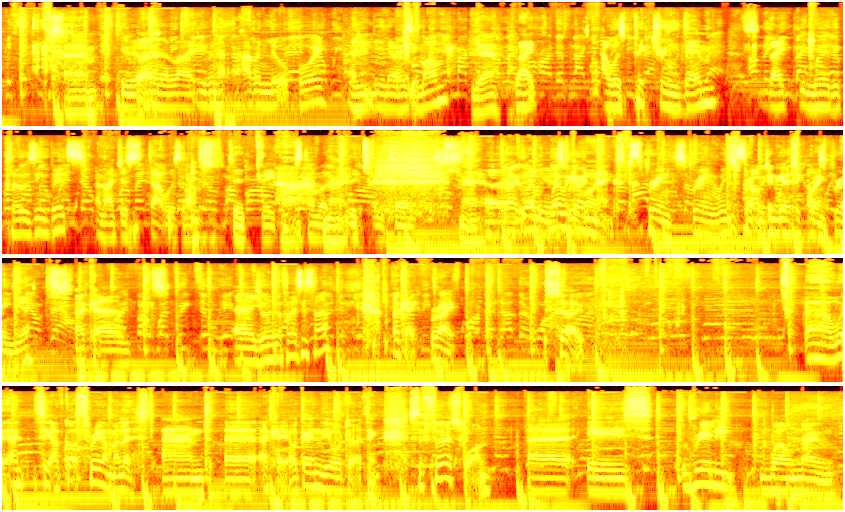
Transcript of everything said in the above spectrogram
Um, Dude, but- I ain't gonna lie, even having a little boy and you know his mum, yeah, like I was picturing them like near the closing bits, and I just that was enough to make my stomach no. literally turn. no. Uh, right, well, anyway, where are we going on. next? Spring, spring, winter. Spring, we're gonna go spring. spring, yeah. Okay. Um, uh, do you want to go first this time? Okay, right. So, uh, I, see, I've got three on my list, and uh, okay, I'll go in the order. I think. So the first one uh, is a really well-known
